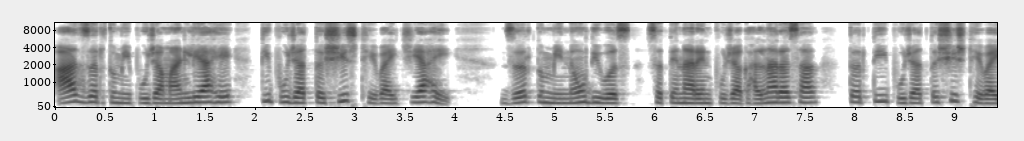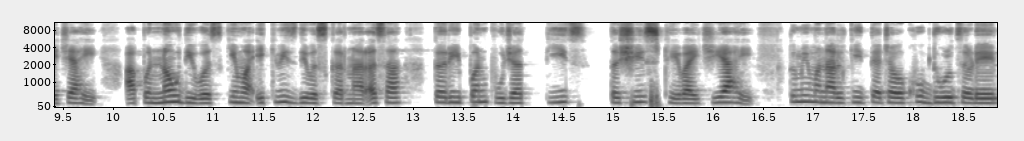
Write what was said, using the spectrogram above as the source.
आज जर तुम्ही पूजा मांडली आहे ती पूजा तशीच ठेवायची आहे. जर तुम्ही नऊ दिवस सत्यनारायण पूजा घालणार असाल तर ती पूजा तशीच ठेवायची आहे. आपण नऊ दिवस किंवा एकवीस दिवस करणार असाल तरी पण पूजा तीच तशीच ठेवायची आहे. तुम्ही म्हणाल की त्याच्यावर खूप धूळ चढेल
